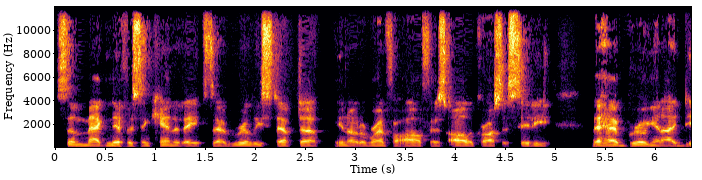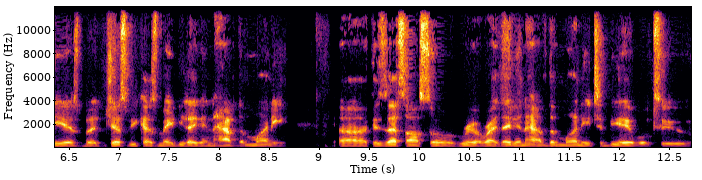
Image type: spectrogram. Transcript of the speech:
some magnificent candidates that really stepped up you know to run for office all across the city that had brilliant ideas but just because maybe they didn't have the money uh, because that's also real right? They didn't have the money to be able to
